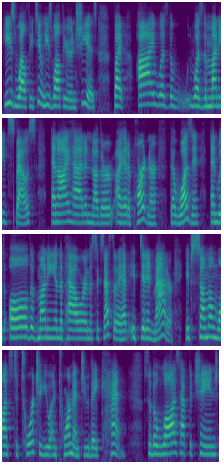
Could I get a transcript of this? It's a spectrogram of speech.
He's wealthy too. He's wealthier than she is. But I was the was the moneyed spouse and I had another I had a partner that wasn't and with all the money and the power and the success that I have, it didn't matter. If someone wants to torture you and torment you, they can. So the laws have to change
